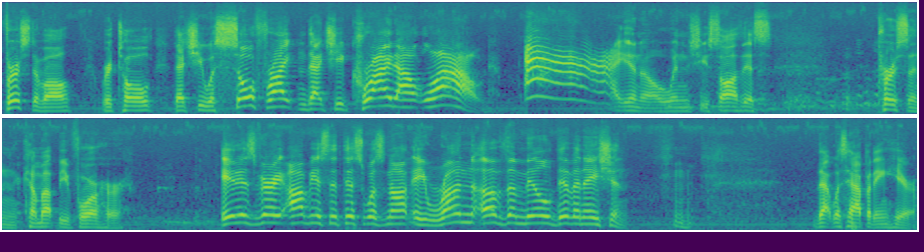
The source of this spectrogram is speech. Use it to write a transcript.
First of all, we're told that she was so frightened that she cried out loud. Ah! You know, when she saw this person come up before her. It is very obvious that this was not a run of the mill divination that was happening here.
